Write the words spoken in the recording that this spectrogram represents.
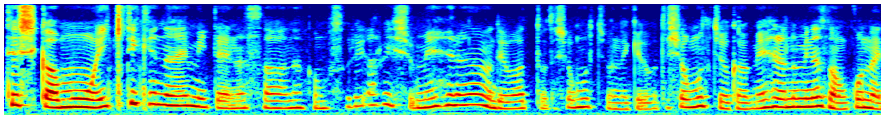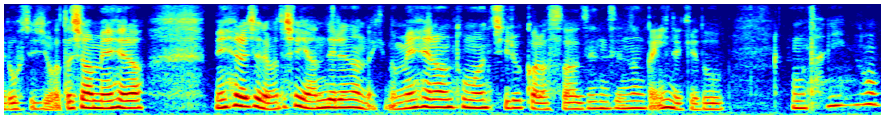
てしかもう生きていけないみたいなさなんかもうそれある一種メンヘラなのではって私は思っちゃうんだけど私は思っちゃうからメンヘラの皆さん怒んないでほしいし私はメンヘラメンヘラじゃない私はヤンデレなんだけどメンヘラの友達いるからさ全然なんかいいんだけどでも他人の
